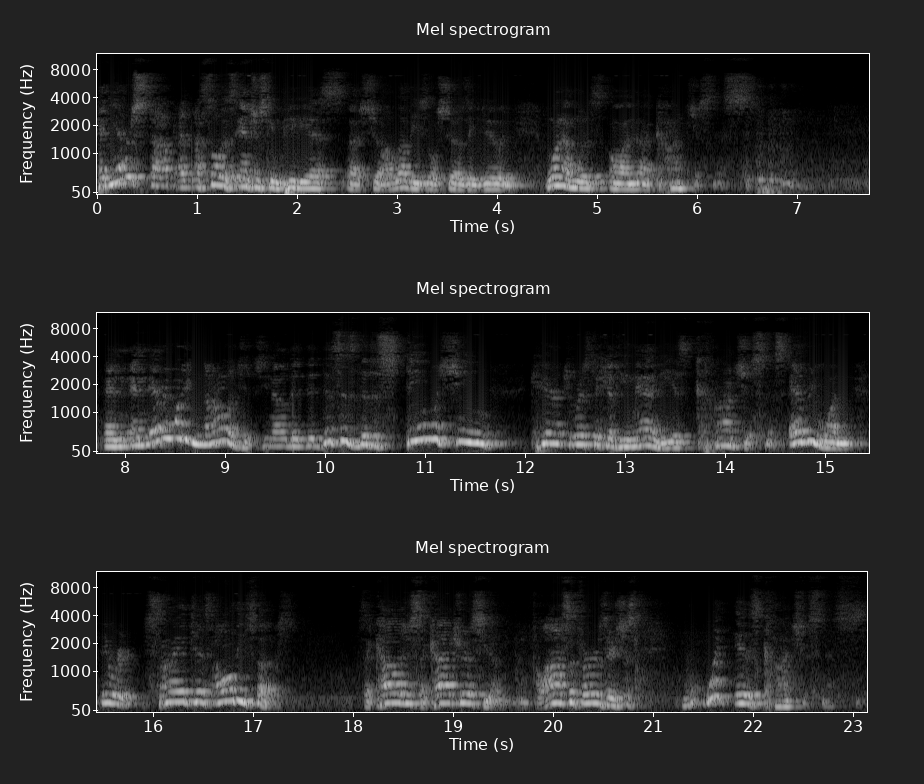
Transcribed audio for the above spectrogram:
have you ever stopped? I, I saw this interesting PBS uh, show. I love these little shows they do, and one of them was on uh, consciousness. And, and everyone acknowledges, you know, that, that this is the distinguishing characteristic of humanity is consciousness. Everyone, there were scientists, all these folks, psychologists, psychiatrists, you know, philosophers. There's just, what is consciousness?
